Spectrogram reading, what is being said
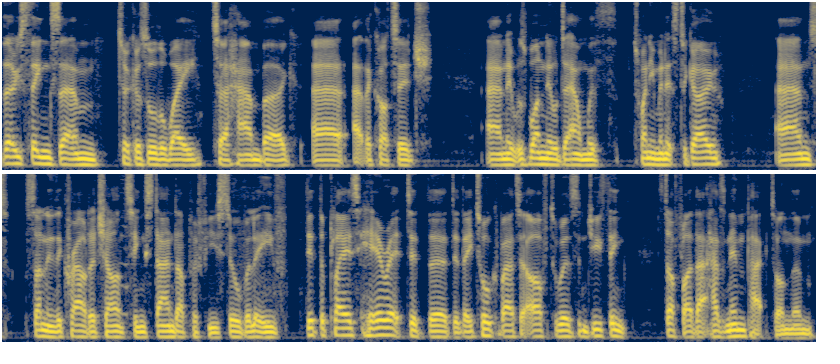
those things um, took us all the way to Hamburg uh, at the cottage, and it was one 0 down with 20 minutes to go. And suddenly the crowd are chanting, "Stand up if you still believe." Did the players hear it? Did the did they talk about it afterwards? And do you think stuff like that has an impact on them?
